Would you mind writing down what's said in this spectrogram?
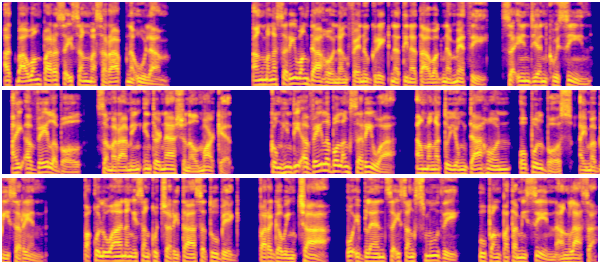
at bawang para sa isang masarap na ulam. Ang mga sariwang dahon ng fenugreek na tinatawag na methi sa Indian cuisine ay available sa maraming international market. Kung hindi available ang sariwa, ang mga tuyong dahon o pulbos ay mabisa rin. Pakuluan ang isang kutsarita sa tubig para gawing tsa o i-blend sa isang smoothie upang patamisin ang lasa.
